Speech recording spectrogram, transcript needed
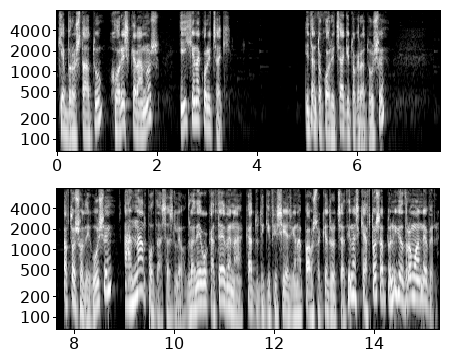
και μπροστά του, χωρίς κράνος, είχε ένα κοριτσάκι. Ήταν το κοριτσάκι το κρατούσε, αυτός οδηγούσε, ανάποδα σας λέω. Δηλαδή, εγώ κατέβαινα κάτω την Κυφυσίας για να πάω στο κέντρο της Αθήνας και αυτός από τον ίδιο δρόμο ανέβαινε.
